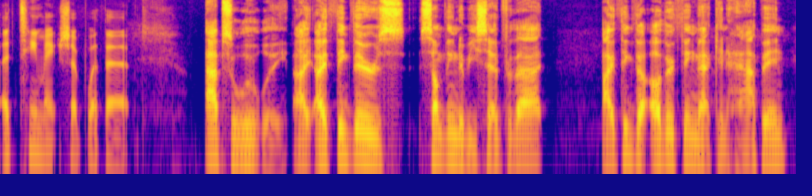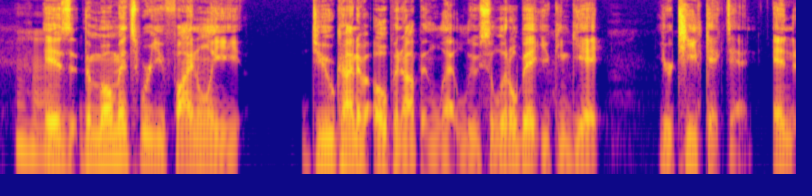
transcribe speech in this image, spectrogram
a teammateship with it. Absolutely. I, I think there's something to be said for that. I think the other thing that can happen Mhm. is the moments where you finally do kind of open up and let loose a little bit, you can get your teeth kicked in. And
